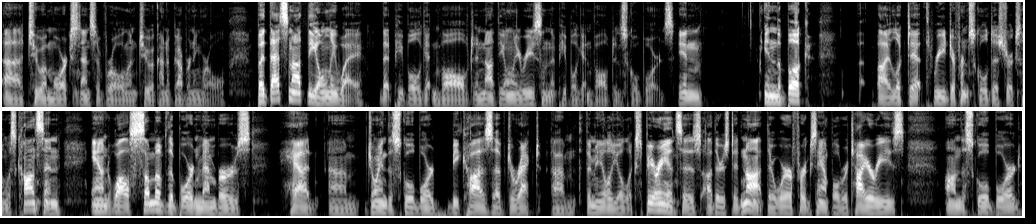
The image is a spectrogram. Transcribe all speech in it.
uh, to a more extensive role and to a kind of governing role. But that's not the only way that people get involved, and not the only reason that people get involved in school boards. In in the book, I looked at three different school districts in Wisconsin, and while some of the board members had um, joined the school board because of direct um, familial experiences, others did not. There were, for example, retirees on the school board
